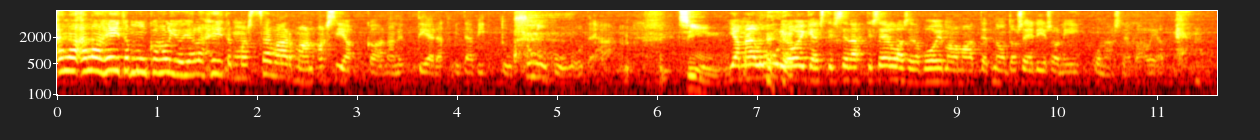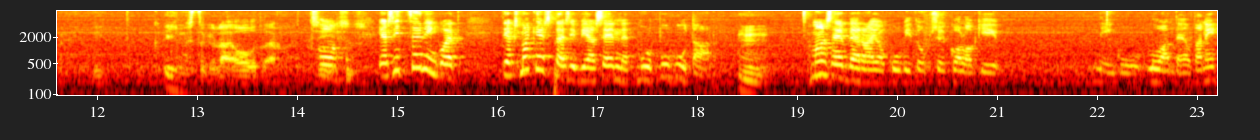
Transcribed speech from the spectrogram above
Älä, älä heitä mun kaljoja, älä heitä, mä sä varmaan asiakkaana nyt tiedät, mitä vittua sun kuuluu tehdä. Ja mä luulin oikeasti, se lähti sellaisella voimalla, että ne on tuossa Edisonin ikkunassa ne kaljat. Ihmistä kyllä outoa. Oh. Ja sitten se, niinku, että tiedätkö, mä kestäisin vielä sen, että mulla puhutaan. Mm. Mä oon sen verran joku vitu psykologi niin kuin luonteeltani.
